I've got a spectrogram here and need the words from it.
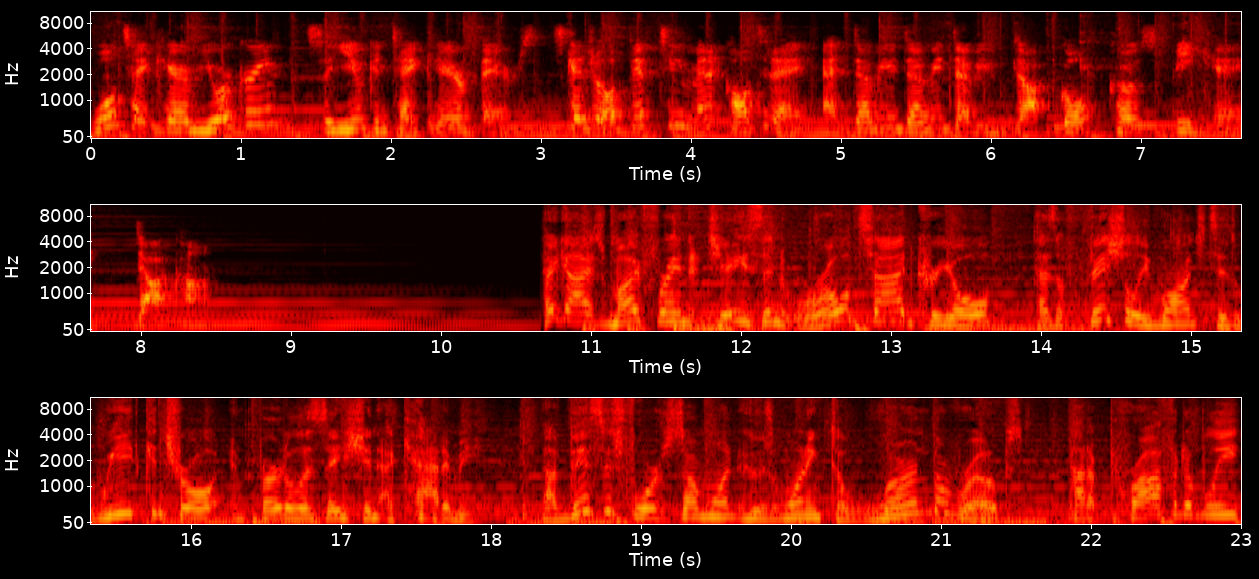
We'll take care of your green so you can take care of theirs. Schedule a 15 minute call today at www.gulfcoastbk.com. Hey guys, my friend Jason Roadside Creel has officially launched his Weed Control and Fertilization Academy. Now, this is for someone who's wanting to learn the ropes how to profitably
